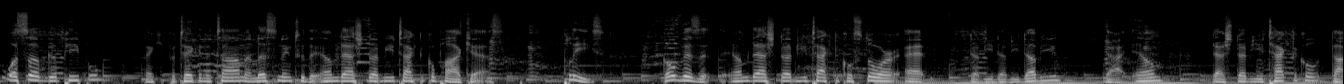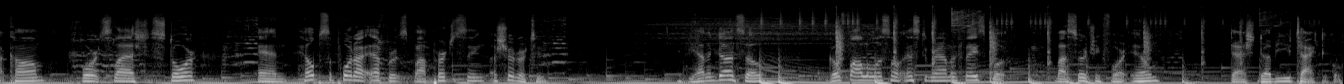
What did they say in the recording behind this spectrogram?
What's up, good people? Thank you for taking the time and listening to the M-W Tactical Podcast. Please go visit the M-W Tactical store at www.m-wtactical.com forward slash store and help support our efforts by purchasing a shirt or two. If you haven't done so, go follow us on Instagram and Facebook by searching for M-W Tactical.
